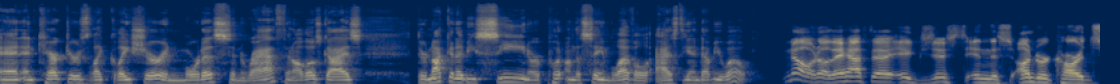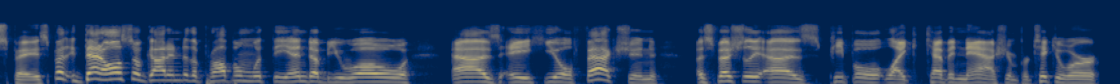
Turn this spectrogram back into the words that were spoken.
And and characters like glacier and mortis and wrath and all those guys they're not going to be seen or put on the same level as the nwo no, no, they have to exist in this undercard space. But that also got into the problem with the NWO as a heel faction, especially as people like Kevin Nash in particular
